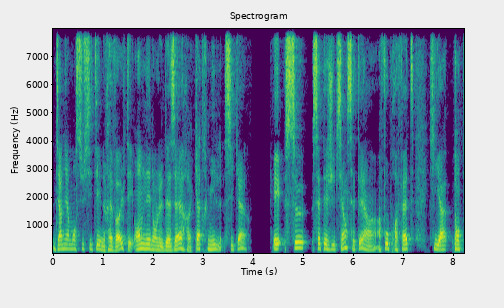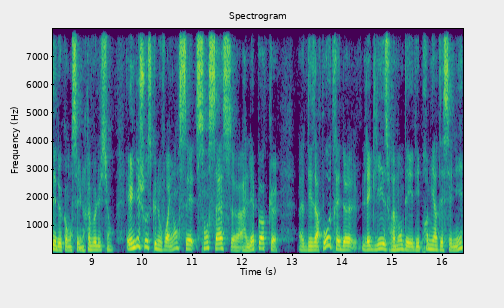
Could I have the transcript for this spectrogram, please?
dernièrement suscité une révolte et emmené dans le désert 4000 sicaires et ce, cet Égyptien, c'était un, faux prophète qui a tenté de commencer une révolution. Et une des choses que nous voyons, c'est sans cesse euh, à l'époque euh, des apôtres et de l'Église vraiment des, premières décennies,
